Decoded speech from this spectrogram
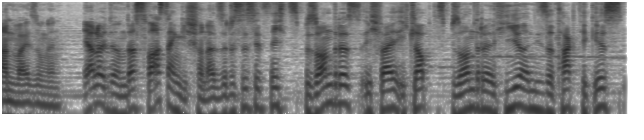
Anweisungen. Ja Leute, und das war es eigentlich schon. Also das ist jetzt nichts Besonderes. Ich, ich glaube, das Besondere hier in dieser Taktik ist,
